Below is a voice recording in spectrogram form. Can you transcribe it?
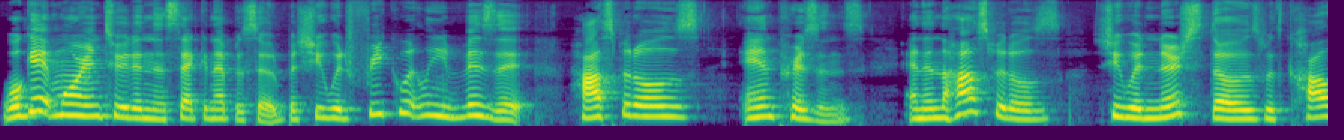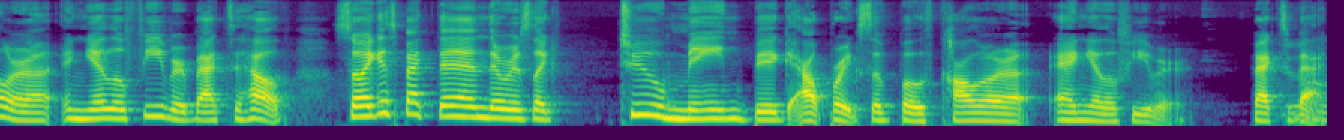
We'll get more into it in the second episode, but she would frequently visit hospitals and prisons, and in the hospitals, she would nurse those with cholera and yellow fever back to health. So I guess back then there was like two main big outbreaks of both cholera and yellow fever back to back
